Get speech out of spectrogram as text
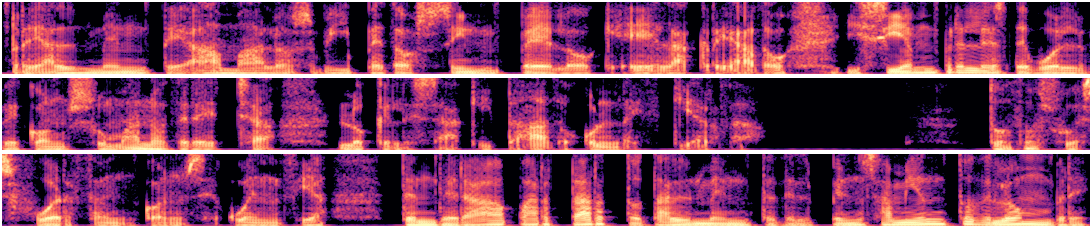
realmente ama a los bípedos sin pelo que él ha creado y siempre les devuelve con su mano derecha lo que les ha quitado con la izquierda. Todo su esfuerzo en consecuencia tenderá a apartar totalmente del pensamiento del hombre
